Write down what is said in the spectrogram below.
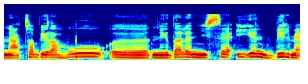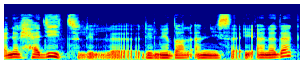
نعتبره نضالا نسائيا بالمعنى الحديث للنضال النسائي آنذاك.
